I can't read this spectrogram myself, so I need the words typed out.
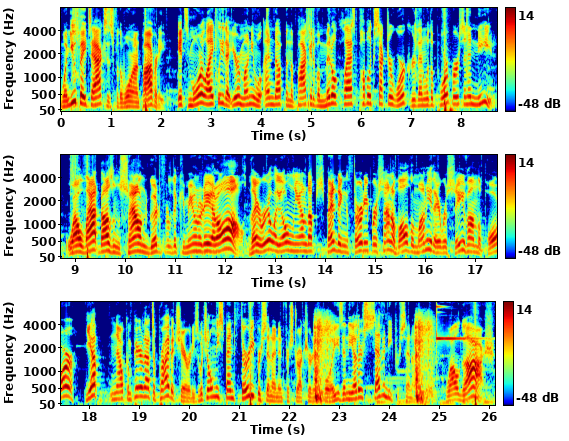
When you pay taxes for the war on poverty, it's more likely that your money will end up in the pocket of a middle class public sector worker than with a poor person in need. Well, that doesn't sound good for the community at all. They really only end up spending 30% of all the money they receive on the poor? Yep, now compare that to private charities, which only spend 30% on infrastructure and employees and the other 70% on poor. Well, gosh.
